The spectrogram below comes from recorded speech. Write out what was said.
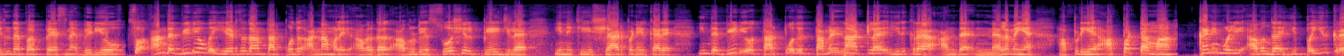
இருந்தப்ப பேசின வீடியோ. ஸோ அந்த வீடியோவை எடுத்து தான் தற்போது அண்ணாமலை அவர்கள் அவருடைய சோஷியல் பேஜில் இன்னைக்கு ஷேர் பண்ணியிருக்காரு. இந்த வீடியோ தற்போது தமிழ்நாட்டில் இருக்கிற அந்த நிலைமையை அப்படியே அப்பட்டமாக கனிமொழி அவங்க இப்ப இருக்கிற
